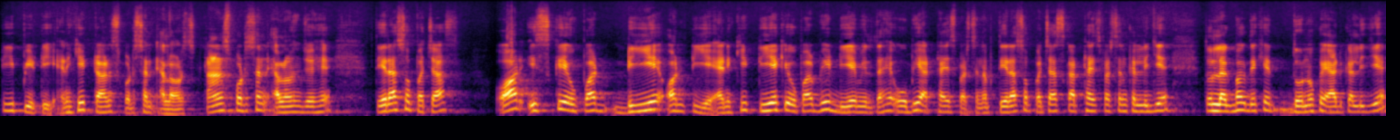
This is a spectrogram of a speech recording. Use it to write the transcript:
टी पी टी यानी कि ट्रांसपोर्टेशन अलाउंस ट्रांसपोर्टेशन अलाउंस जो है तेरह सौ पचास, और इसके ऊपर डी डीए ऑन टीए यानी कि टीए के ऊपर भी डीए मिलता है, वो भी 28 परसेंट। अब 1350 का 28 परसेंट कर लीजिए तो लगभग देखिए दोनों को ऐड कर लीजिए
